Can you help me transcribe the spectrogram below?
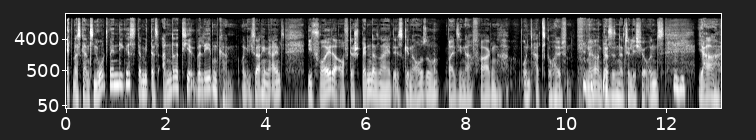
etwas ganz Notwendiges, damit das andere Tier überleben kann. Und ich sage Ihnen eins, die Freude auf der Spenderseite ist genauso, weil Sie nachfragen, und hat's geholfen. Ja, und das ist natürlich für uns mhm. ja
